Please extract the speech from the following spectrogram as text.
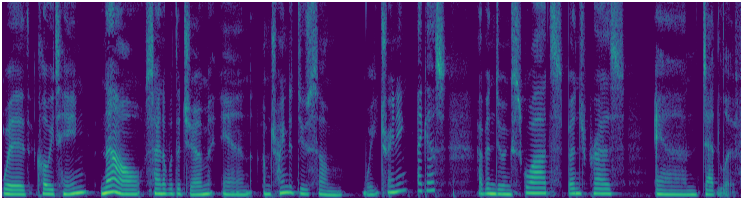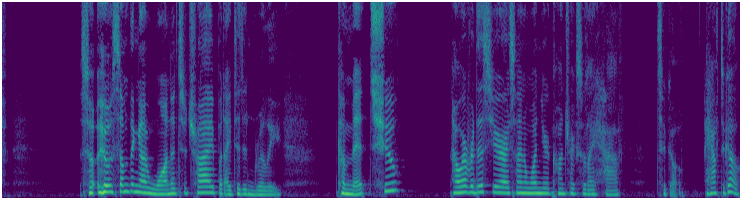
with Chloe Ting. Now, sign up with the gym and I'm trying to do some weight training, I guess. I've been doing squats, bench press, and deadlift. So it was something I wanted to try, but I didn't really commit to. However, this year I signed a one year contract, so I have to go. I have to go.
